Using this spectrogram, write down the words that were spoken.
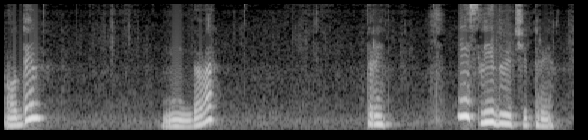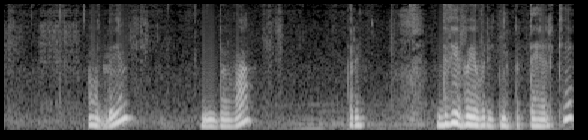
Один, два, три. І слідуючі три. Один, два, три. Дві виворітні петельки.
